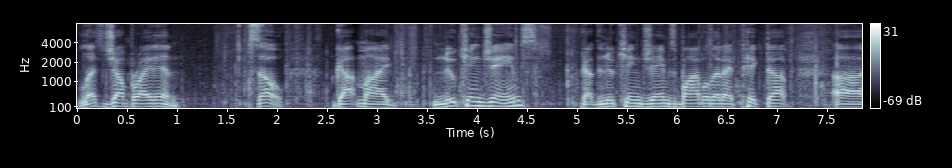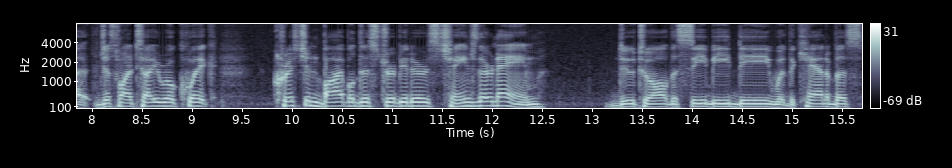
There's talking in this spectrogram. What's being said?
Let's jump right in. So, got my New King James, got the New King James Bible that I picked up. Uh, just want to tell you real quick Christian Bible distributors changed their name due to all the CBD with the cannabis.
